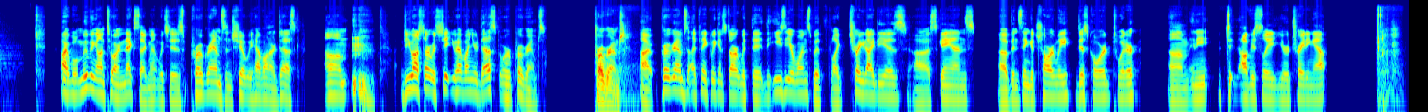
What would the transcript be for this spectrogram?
All right, well, moving on to our next segment, which is programs and shit we have on our desk. Um, do you want to start with shit you have on your desk or programs? Programs. All right, programs. I think we can start with the the easier ones with like trade ideas, uh, scans, uh, Benzinga Charlie, Discord, Twitter. Um, any t- obviously your trading app.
